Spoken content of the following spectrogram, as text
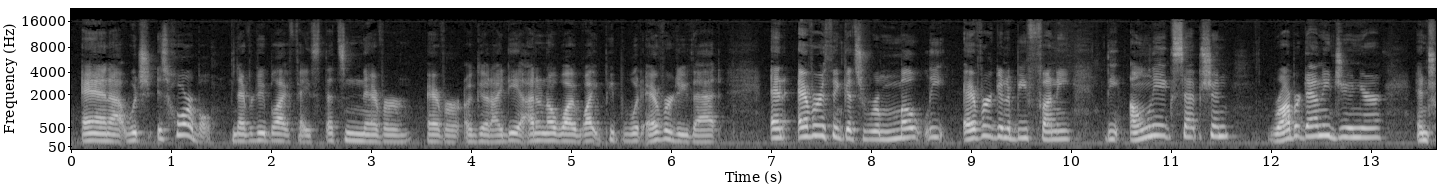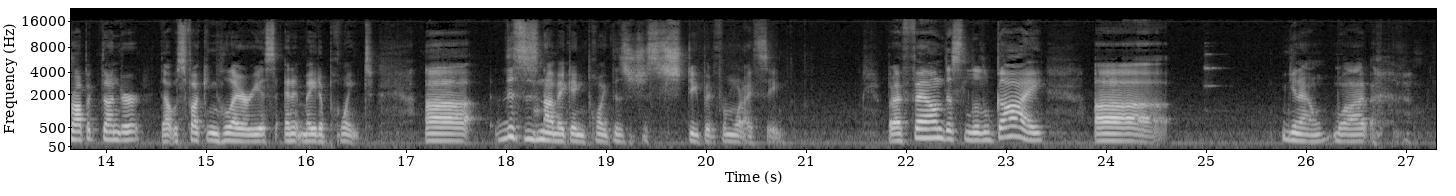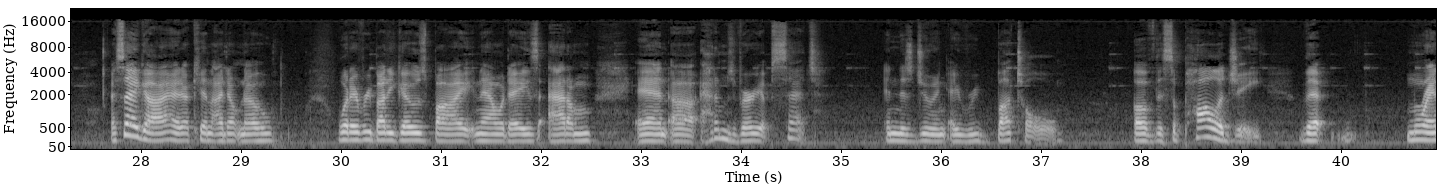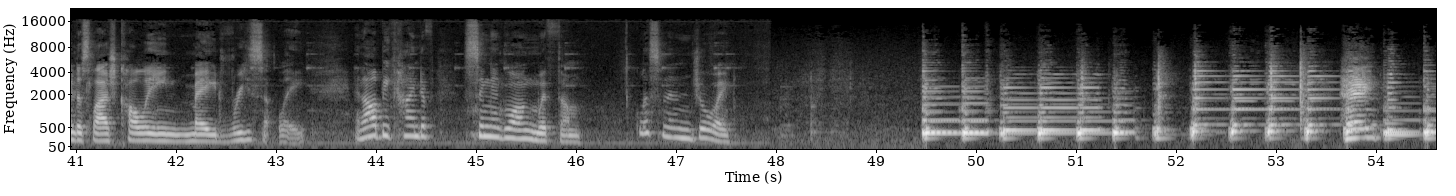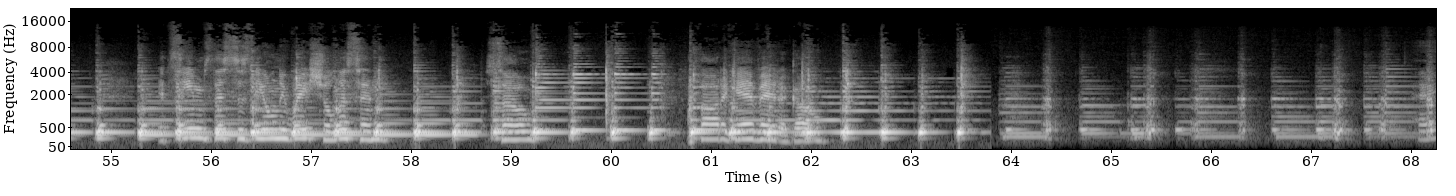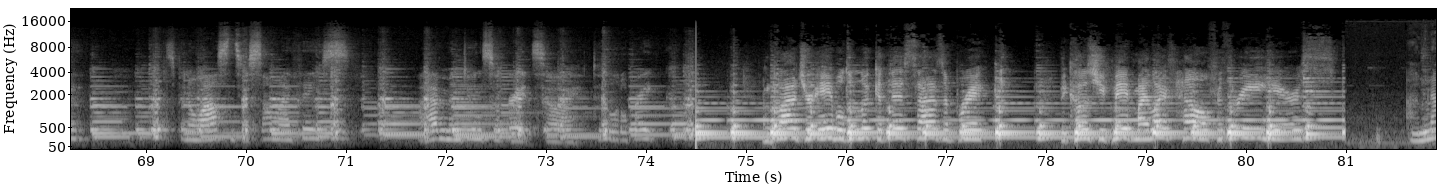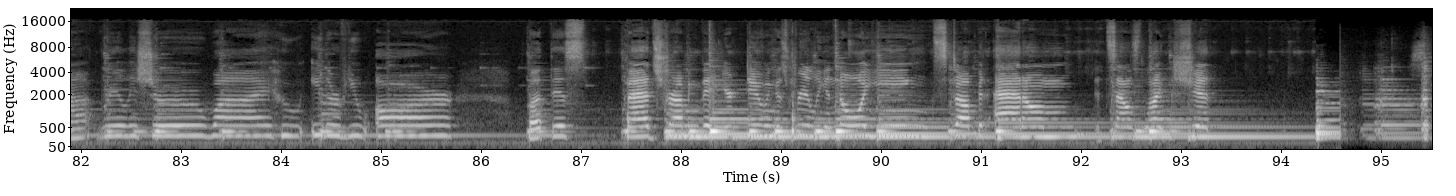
and uh, which is horrible. Never do blackface. That's never, ever a good idea. I don't know why white people would ever do that and ever think it's remotely ever going to be funny. The only exception, Robert Downey Jr. and Tropic Thunder, that was fucking hilarious and it made a point. Uh, this is not making point. This is just stupid from what I see. But I found this little guy, uh, you know, well, I, I say guy, I can, I don't know what everybody goes by nowadays, Adam, and uh, Adam's very upset and is doing a rebuttal of this apology that Miranda slash Colleen made recently. And I'll be kind of singing along with them. Listen and enjoy. Hey, it seems this is the only way she'll listen. So, I thought I'd give it a go. It's been a while since you saw my face. I haven't been doing so great, so I took a little break. I'm glad you're able to look at this as a break. Because you've made my life hell for three years. I'm not really sure why, who either of you are, but this bad strumming that you're doing is really annoying. Stop it, Adam. It sounds like shit.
